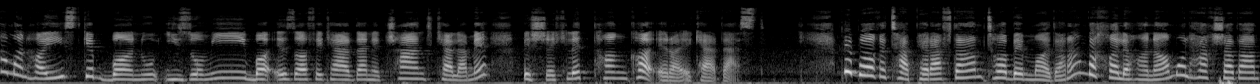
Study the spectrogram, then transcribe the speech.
همانهایی است که بانو ایزومی با اضافه کردن چند کلمه به شکل تانکا ارائه کرده است. به باغ تپه رفتم تا به مادرم و خاله هانا ملحق شوم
